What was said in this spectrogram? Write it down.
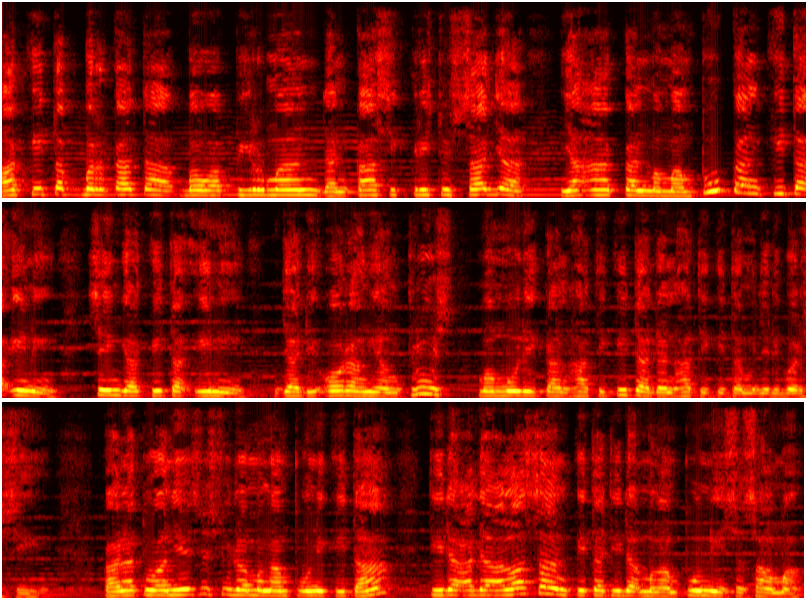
Alkitab berkata bahwa firman dan kasih Kristus saja yang akan memampukan kita ini sehingga kita ini jadi orang yang terus memulihkan hati kita dan hati kita menjadi bersih. Karena Tuhan Yesus sudah mengampuni kita, tidak ada alasan kita tidak mengampuni sesama.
